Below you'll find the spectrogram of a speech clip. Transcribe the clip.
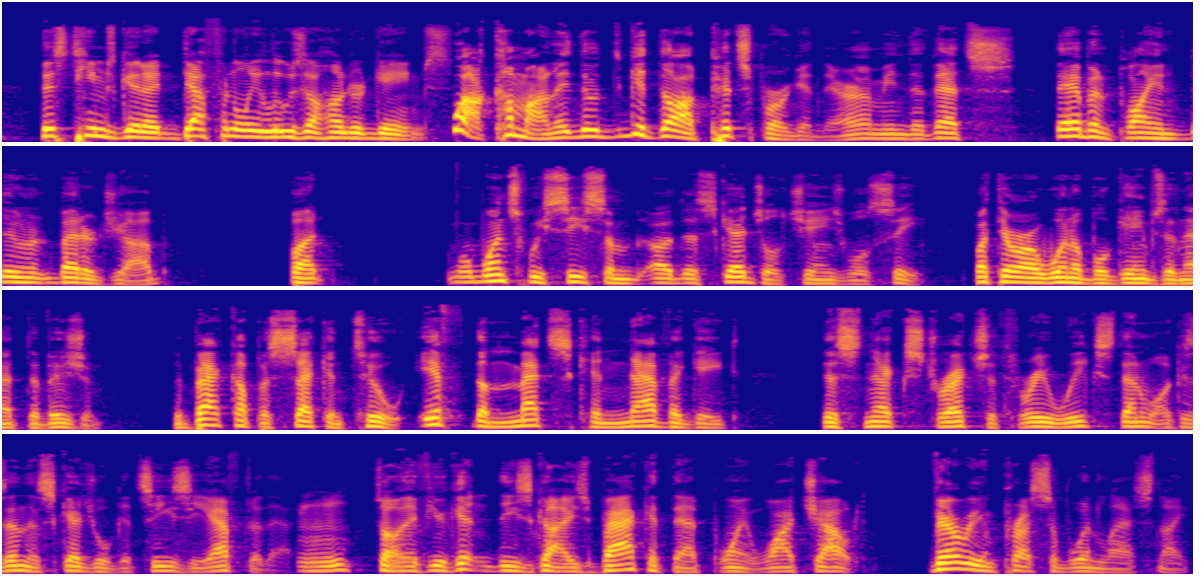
this team's gonna definitely lose 100 games. Well, come on, they, they get uh, Pittsburgh in there. I mean, that- that's they have been playing doing a better job, but well, once we see some uh, the schedule change, we'll see. But there are winnable games in that division. The backup a second too. If the Mets can navigate this next stretch of three weeks, then what? because then the schedule gets easy after that. Mhm. So if you're getting these guys back at that point, watch out. Very impressive win last night,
